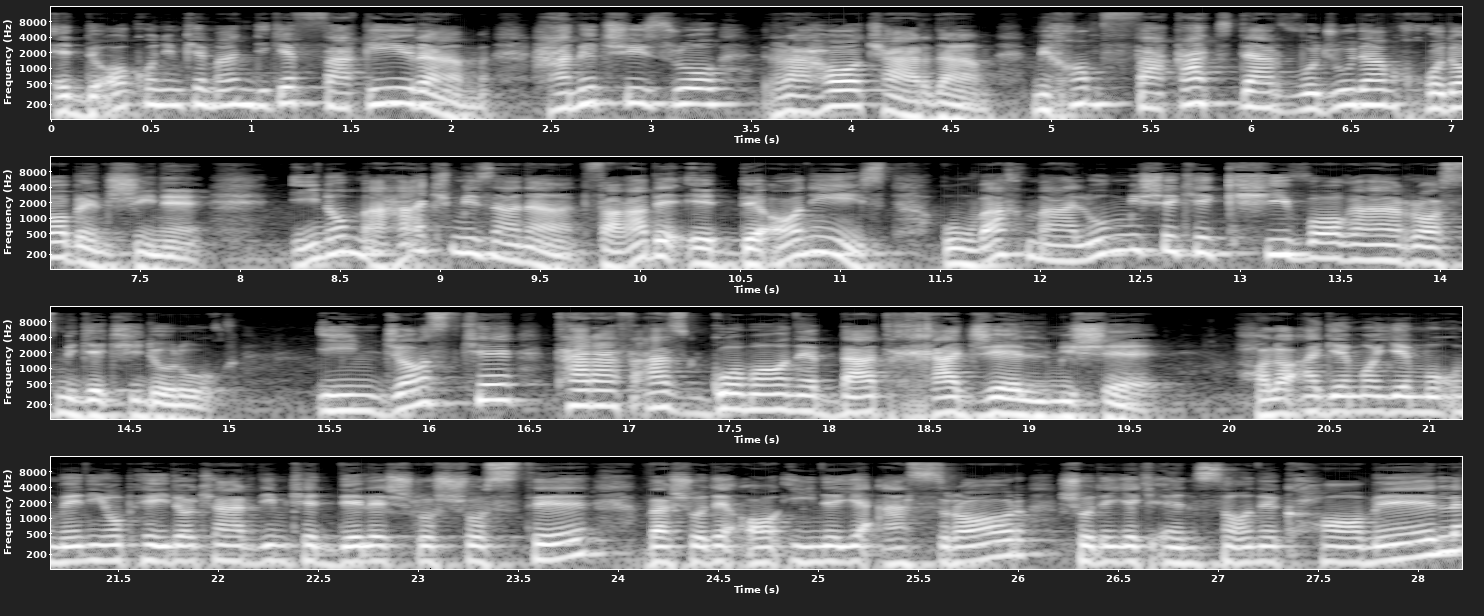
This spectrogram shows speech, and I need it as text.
ادعا کنیم که من دیگه فقیرم. همه چیز رو رها کردم. می‌خوام فقط در وجودم خدا بنشینه. اینو محک می‌زنن فقط به ادعا نیست. اون وقت معلوم میشه که کی واقعا راست میگه کی دروغ. اینجاست که طرف از گمان بد خجل میشه. حالا اگه ما یه مؤمنی رو پیدا کردیم که دلش رو شسته و شده آینه اسرار شده یک انسان کامل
